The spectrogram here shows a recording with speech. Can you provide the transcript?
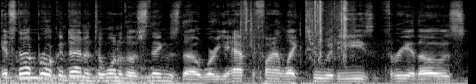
It's not broken down into one of those things though where you have to find like two of these and three of those.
